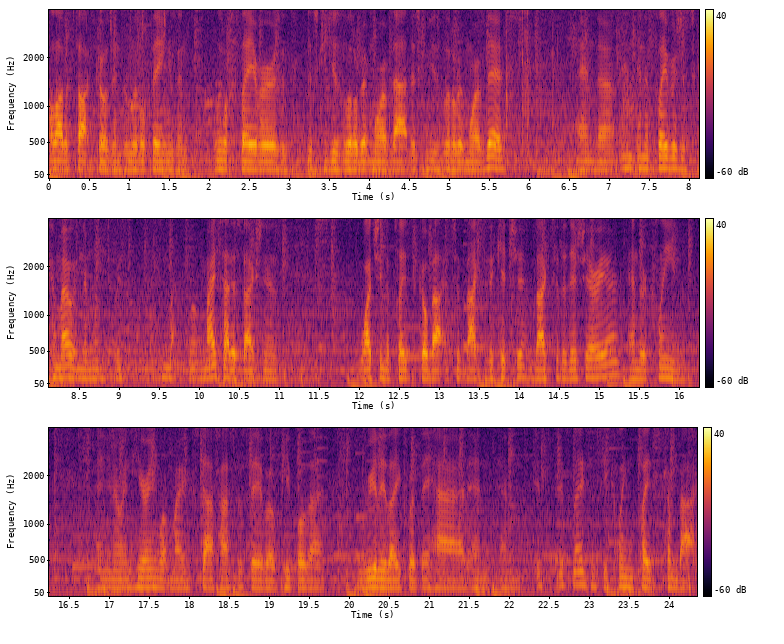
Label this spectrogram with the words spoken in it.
a lot of thought goes into little things and little flavors, and this could use a little bit more of that. This could use a little bit more of this, and uh, and, and, the flavors just come out. And my, my satisfaction is watching the plates go back to back to the kitchen, back to the dish area, and they're clean. And you know, and hearing what my staff has to say about people that really liked what they had, and, and it's, it's nice to see clean plates come back.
